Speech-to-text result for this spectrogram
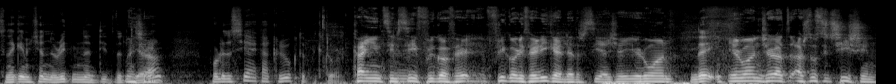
Se ne kemi qenë në ritmin e ditëve të tjera. Por letërsia e ka kriju këtë pikturë. Ka një cilësi frigoriferike letërsia që i ruan Ndaj, i ruan gjërat ashtu siç ishin.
